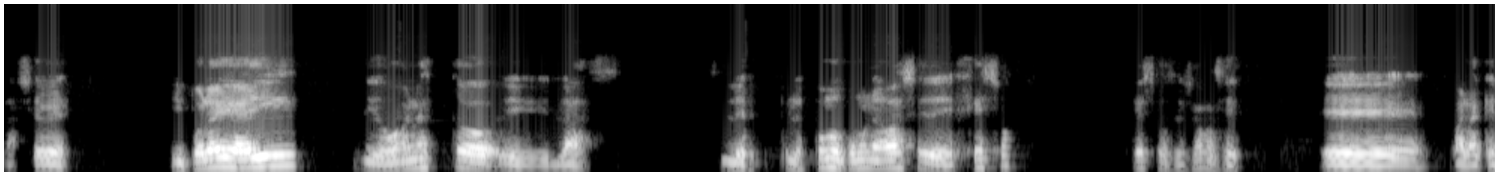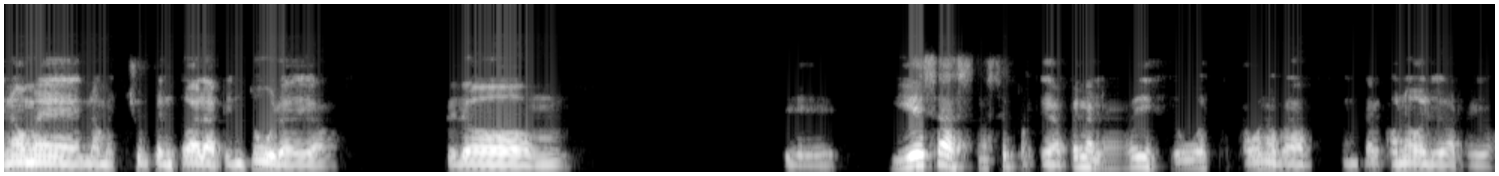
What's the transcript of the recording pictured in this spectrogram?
la llevé. Y por ahí, ahí, digo, bueno, esto eh, las, les, pongo como una base de gesso, gesso se llama así, eh, para que no me, no me chupen toda la pintura, digamos. Pero, mm, y esas, no sé, porque apenas las vi dije, uh, esto está bueno para pintar con óleo arriba.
